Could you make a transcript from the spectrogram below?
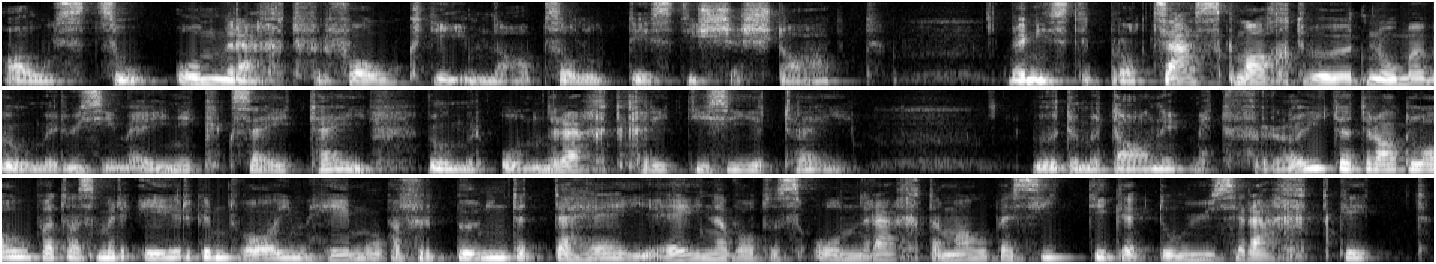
als zu Unrecht Verfolgte im absolutistischen Staat? Wenn uns der Prozess gemacht würde, nur weil wir unsere Meinung gesagt haben, weil wir Unrecht kritisiert haben? Würden wir da nicht mit Freude daran glauben, dass wir irgendwo im Himmel einen Verbündeten haben, einen, der das Unrecht einmal beseitigt und uns Recht gibt?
